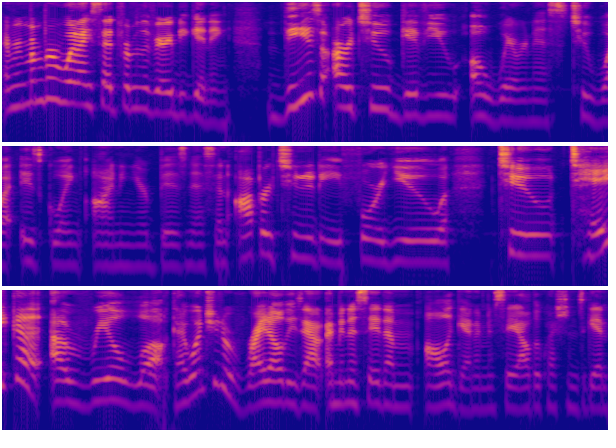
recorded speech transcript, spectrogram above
and remember what I said from the very beginning. These are to give you awareness to what is going on in your business, an opportunity for you to take a, a real look. I want you to write all these out. I'm going to say them all again. I'm going to say all the questions again.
